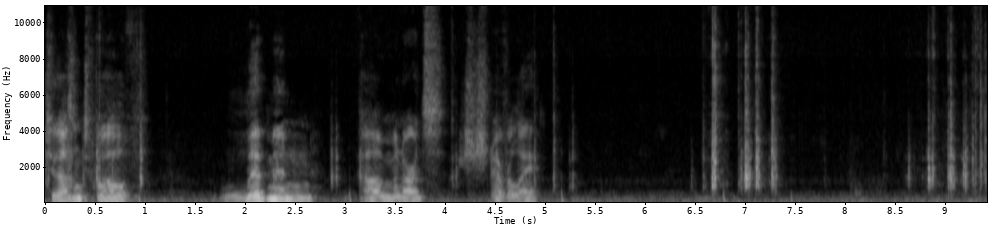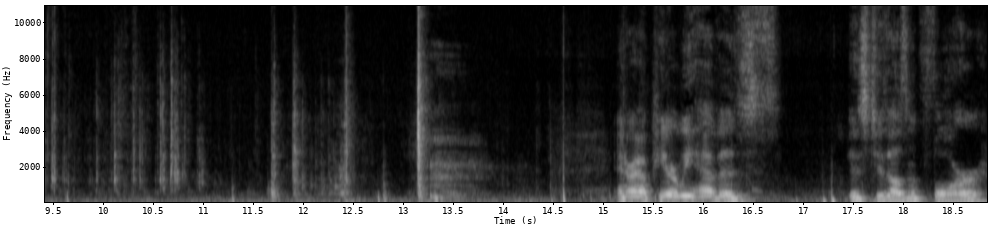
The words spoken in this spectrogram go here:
2012 Libman um, Menards Chevrolet. And right up here we have his his 2004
